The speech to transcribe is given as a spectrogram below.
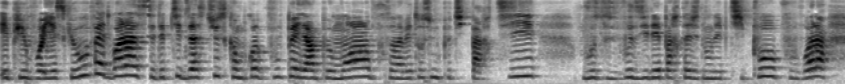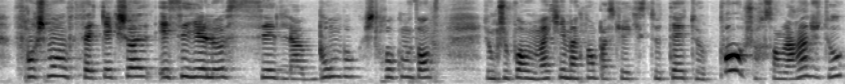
Et puis vous voyez ce que vous faites. Voilà, c'est des petites astuces comme quoi vous payez un peu moins. Vous en avez tous une petite partie vous, vous idées partagées dans des petits pots. Voilà, franchement, faites quelque chose, essayez-le, c'est de la bombe. Je suis trop contente. Donc je vais pouvoir me maquiller maintenant parce qu'avec cette tête, je ressemble à rien du tout.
